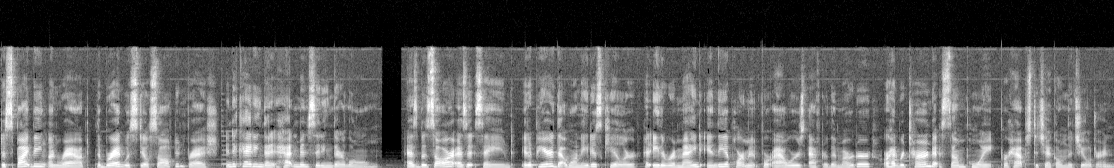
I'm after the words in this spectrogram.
Despite being unwrapped, the bread was still soft and fresh, indicating that it hadn't been sitting there long. As bizarre as it seemed, it appeared that Juanita's killer had either remained in the apartment for hours after the murder or had returned at some point, perhaps to check on the children.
